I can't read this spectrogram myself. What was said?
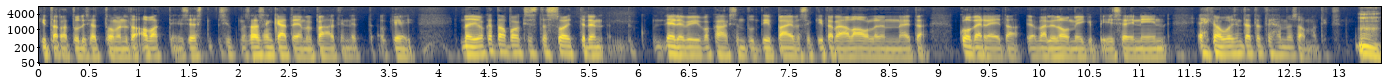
kitara tuli sieltä Tomanilta avattiin. Sitten sit mä sain sen käteen ja mä päätin, että okei, mä joka tapauksessa soittelen 4-8 tuntia päivässä kitaraa ja laulelen näitä kovereita ja välillä omiakin biisejä, niin ehkä mä voisin tätä tehdä myös ammatiksi. Mm.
